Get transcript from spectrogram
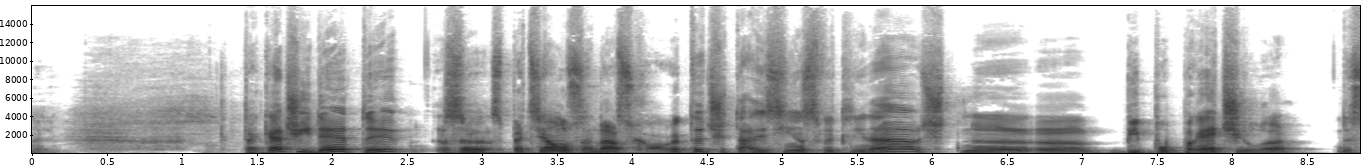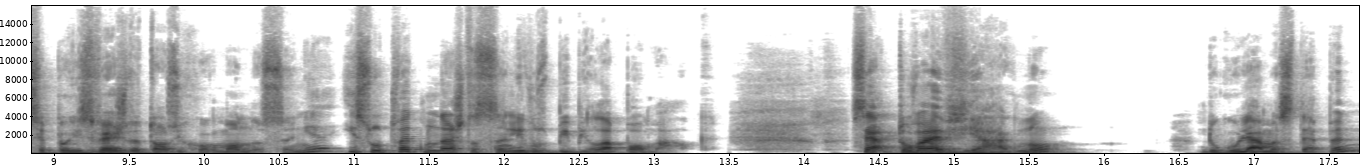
Нали? Така че идеята е, за, специално за нас хората, че тази синя светлина ще, а, би попречила да се произвежда този хормон на съня и съответно нашата сънливост би била по-малка. Сега, това е вярно до голяма степен,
